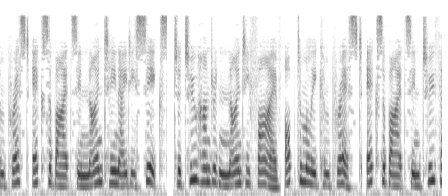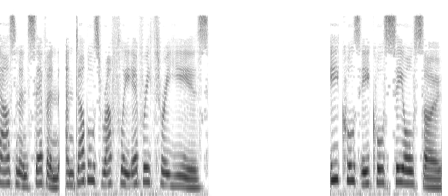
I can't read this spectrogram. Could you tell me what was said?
compressed exabytes in 1986 to 295 optimally compressed exabytes in 2007 and doubles roughly every 3 years. equals equals see also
